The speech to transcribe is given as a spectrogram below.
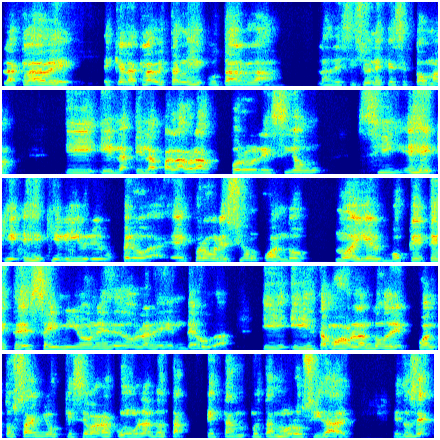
la, clave, es que la clave está en ejecutar las decisiones que se toman. Y, y, la, y la palabra progresión sí es, es equilibrio, pero es progresión cuando no hay el boquete este de 6 millones de dólares en deuda y, y estamos hablando de cuántos años que se van acumulando estas, estas, estas morosidades. Entonces,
